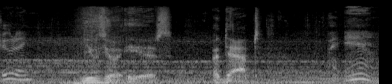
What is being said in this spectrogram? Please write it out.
Shooting. Use your ears. Adapt. I am.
